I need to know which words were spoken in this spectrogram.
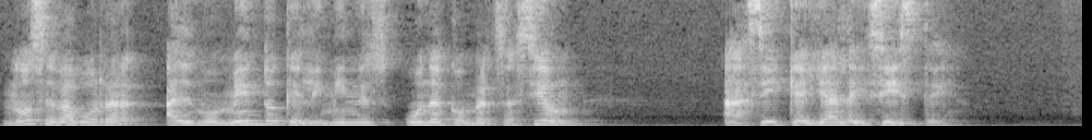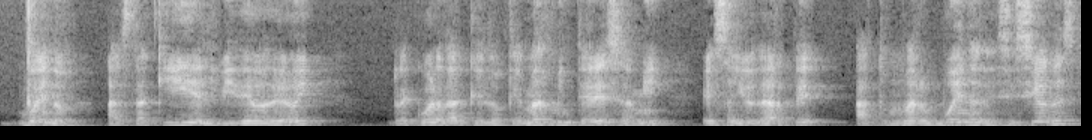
no se va a borrar al momento que elimines una conversación. Así que ya la hiciste. Bueno, hasta aquí el video de hoy. Recuerda que lo que más me interesa a mí es ayudarte a tomar buenas decisiones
